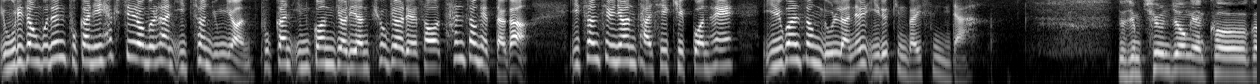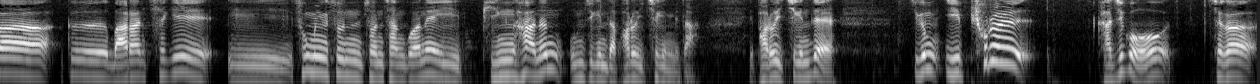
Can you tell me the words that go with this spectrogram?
우리 정부는 북한이 핵실험을 한 2006년 북한 인권결의안 표결에서 찬성했다가 2007년 다시 기권해 일관성 논란을 일으킨 바 있습니다. 근데 지금 최윤정 앵커가 그 말한 책이 이 송민순 전 장관의 이 빙하는 움직인다. 바로 이 책입니다. 바로 이 책인데 지금 이 표를 가지고 제가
